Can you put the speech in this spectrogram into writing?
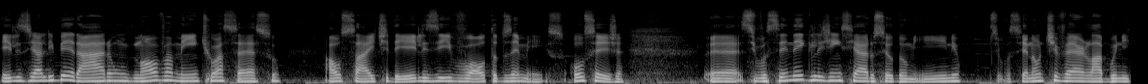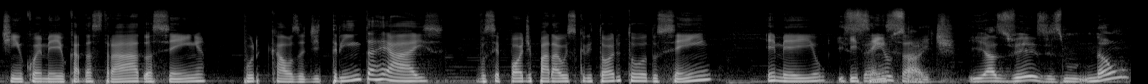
eles já liberaram novamente o acesso ao site deles e volta dos e-mails. Ou seja, é, se você negligenciar o seu domínio, se você não tiver lá bonitinho com o e-mail cadastrado, a senha, por causa de 30 reais, você pode parar o escritório todo sem e-mail e, e sem, sem, o site. site. E às vezes, não,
